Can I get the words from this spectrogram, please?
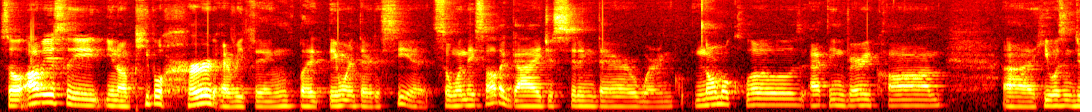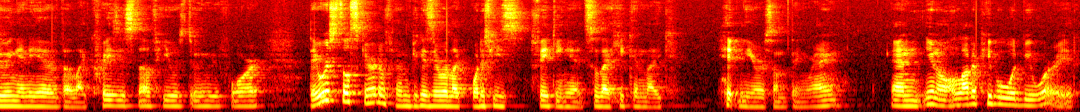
So obviously, you know, people heard everything, but they weren't there to see it. So when they saw the guy just sitting there wearing normal clothes, acting very calm, uh, he wasn't doing any of the like crazy stuff he was doing before. They were still scared of him because they were like, what if he's faking it so that he can like hit me or something, right? And you know, a lot of people would be worried.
